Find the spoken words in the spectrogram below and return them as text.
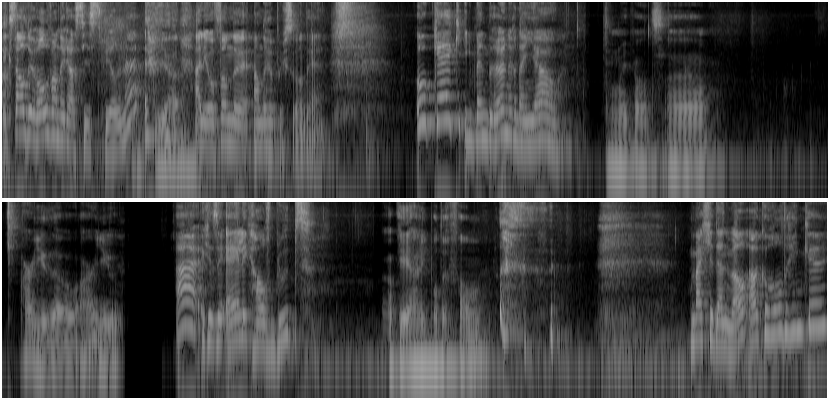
ik zal de rol van de racist spelen, hè? Ja. Allee, of van de andere persoon zijn. Oh, kijk, ik ben bruiner dan jou. Oh my god. Uh... Are you though? Are you? Ah, je bent eigenlijk half bloed. Oké, Harry Potter fan. Mag je dan wel alcohol drinken?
